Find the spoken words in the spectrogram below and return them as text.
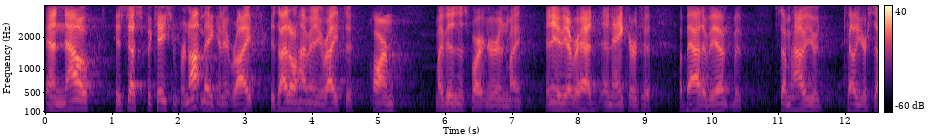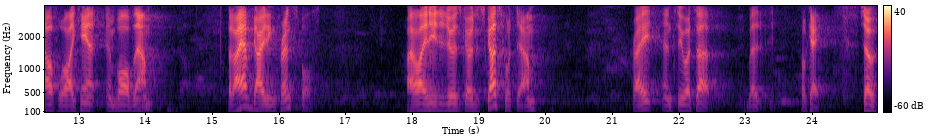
and now his justification for not making it right is I don't have any right to harm my business partner and my. Any of you ever had an anchor to a bad event, but somehow you tell yourself, well, I can't involve them. But I have guiding principles. All I need to do is go discuss with them, right, and see what's up. But, okay. So,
